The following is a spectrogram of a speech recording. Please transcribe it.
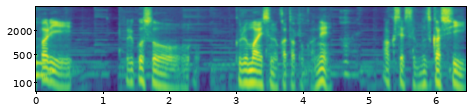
ん、っぱりそれこそ車椅子の方とかねはアクセス難し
